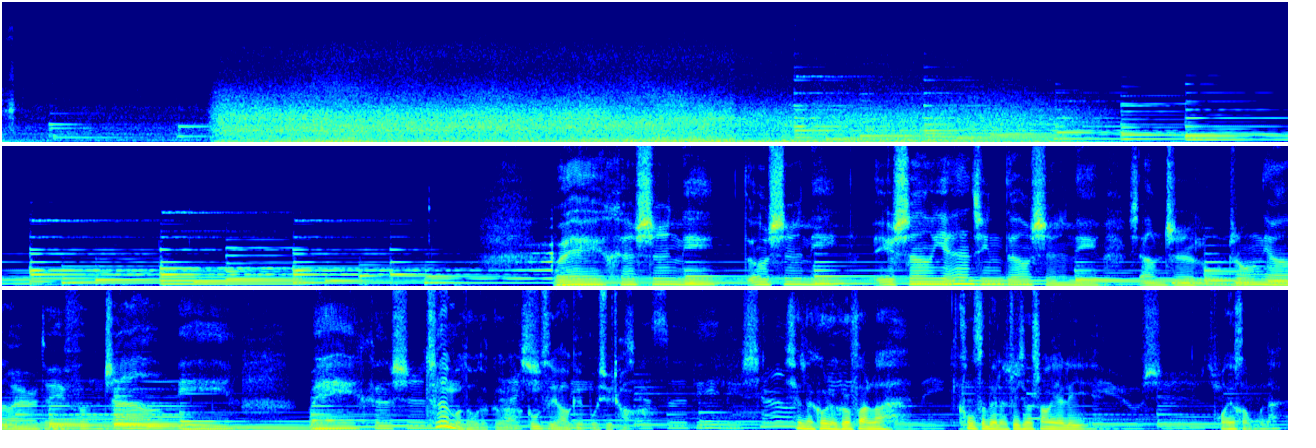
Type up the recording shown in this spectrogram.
闭上眼睛都是你，像只笼中鸟儿对风着迷。为何是这么 low 的歌，公司也要给伯旭唱啊？现在口水歌泛滥，公司为了追求商业利益，我也很无奈，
